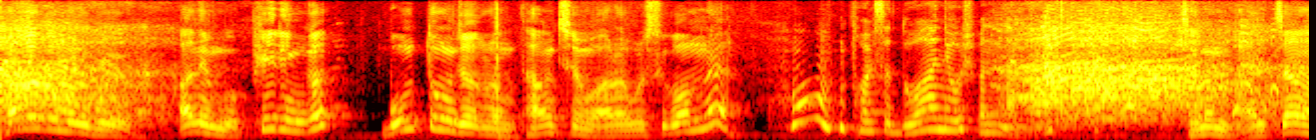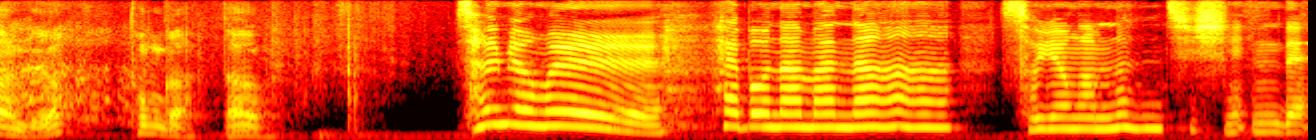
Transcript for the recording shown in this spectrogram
가야금으로 보여. 아니 뭐 필인가? 몸동작으로는 당체 뭐 알아볼 수가 없네. 어, 벌써 노안이 오셨나? 쟤는 말짱한데요. 통과 다음. 설명을 해보나 마나 소용없는 짓인데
